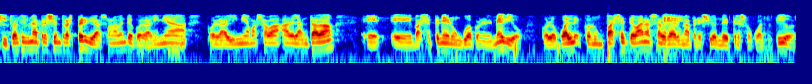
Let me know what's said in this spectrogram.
si tú haces una presión tras pérdidas solamente con la línea con la línea más adelantada, eh, eh, vas a tener un hueco en el medio, con lo cual con un pase te van a salvar una presión de tres o cuatro tíos.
